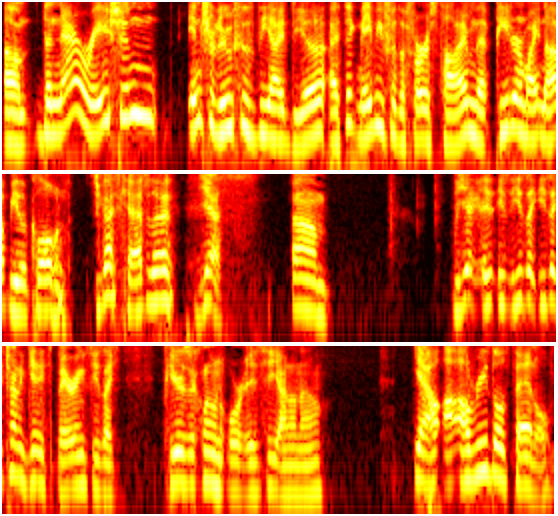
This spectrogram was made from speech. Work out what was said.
Um, the narration introduces the idea, I think maybe for the first time, that Peter might not be the clone. Did you guys catch that? Yes. Um. But yeah, he's, he's like he's like trying to get its bearings. He's like, Peter's a clone, or is he? I don't know. Yeah, I'll, I'll read those panels.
